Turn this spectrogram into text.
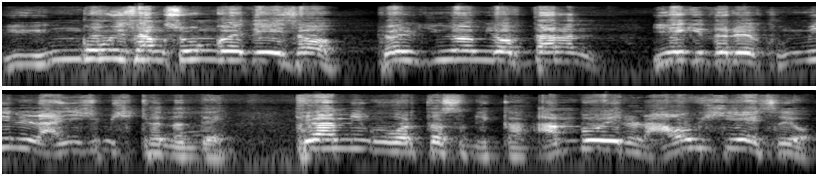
인공위상 쏜 거에 대해서 별 위험이 없다는 얘기들을 국민을 안심시켰는데 대한민국 어떻습니까? 안보회를 9시에 했어요.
